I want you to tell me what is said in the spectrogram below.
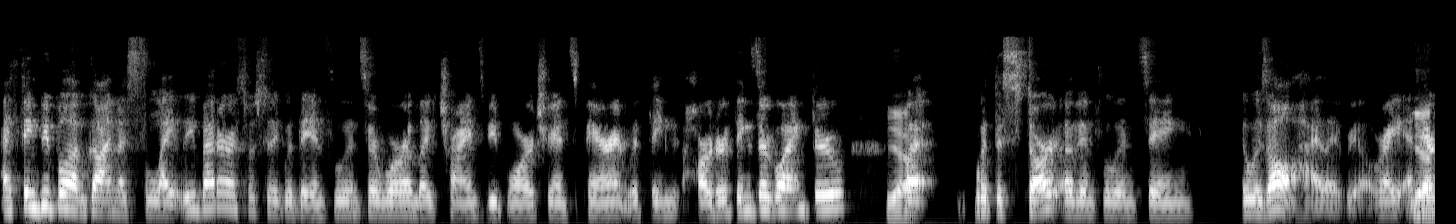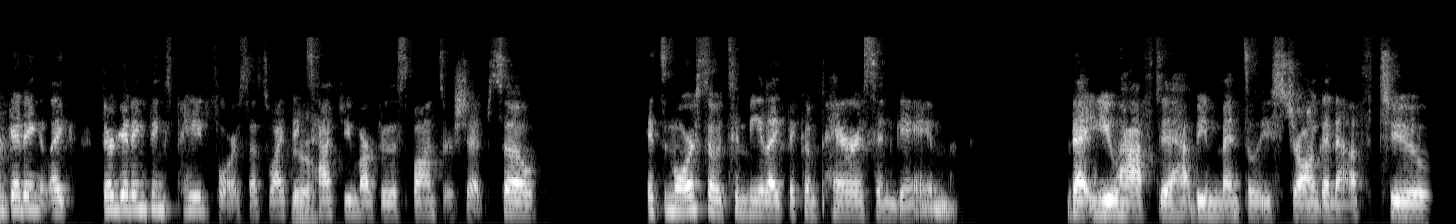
I think people have gotten a slightly better, especially like with the influencer world, like trying to be more transparent with things, harder things they're going through. Yeah. But with the start of influencing, it was all highlight reel, right? And Yeah. they're getting like they're getting things paid for. So that's why things Yeah. have to be marked with a sponsorship. So it's more so to me like the comparison game that you have to have, be mentally strong enough to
